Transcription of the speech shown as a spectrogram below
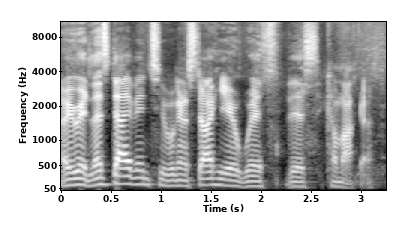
Are you ready? Let's dive into. We're going to start here with this Kamaka.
